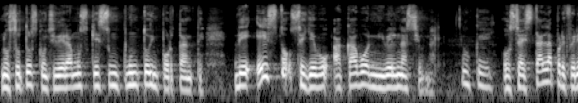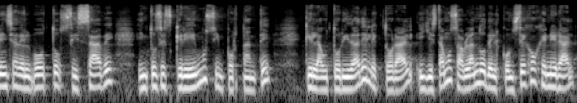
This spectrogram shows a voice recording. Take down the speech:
nosotros consideramos que es un punto importante. De esto se llevó a cabo a nivel nacional. Okay. O sea, está la preferencia del voto, se sabe, entonces creemos importante que la autoridad electoral, y estamos hablando del Consejo General,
